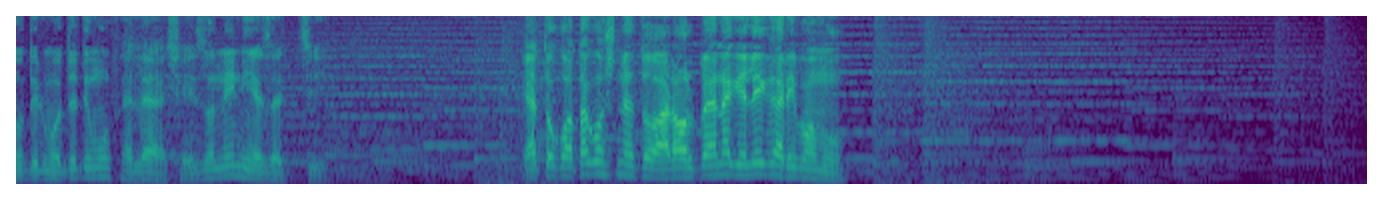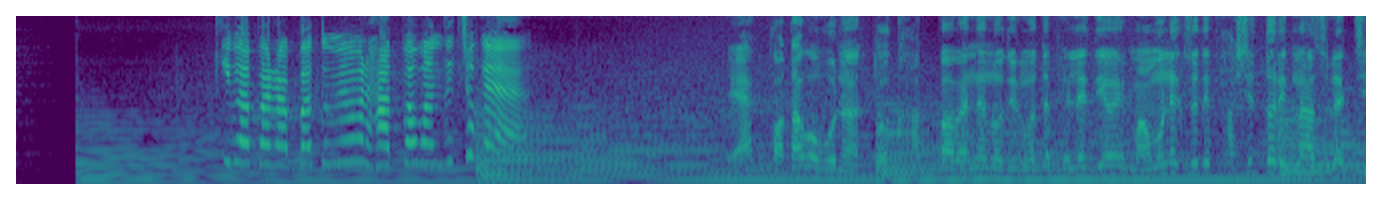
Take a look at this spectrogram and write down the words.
নদীর মধ্যে দিমু ফেলে সেই জন্যই নিয়ে যাচ্ছি। এত কথা কস না তো আর অল্প না গেলেই গাড়ি পামু। কি ব্যাপার আব্বা তুমি আমার হাত পা বান্ধিচ্ছ কে? এক কথা কব না তোক হাত পা বেঁধে নদীর মধ্যে ফেলে দিয়ে ওই মামুনেক যদি ফাঁসির দড়িত না চলেছি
